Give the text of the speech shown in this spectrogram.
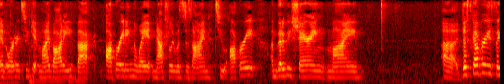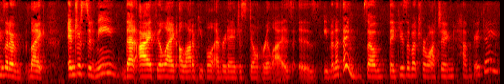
in order to get my body back operating the way it naturally was designed to operate. I'm going to be sharing my uh, discoveries, things that have like interested me that I feel like a lot of people every day just don't realize is even a thing. So thank you so much for watching. Have a great day.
